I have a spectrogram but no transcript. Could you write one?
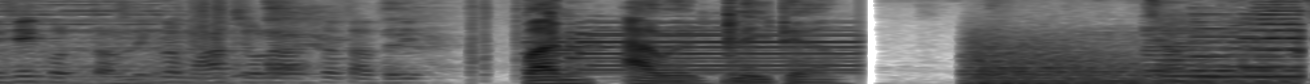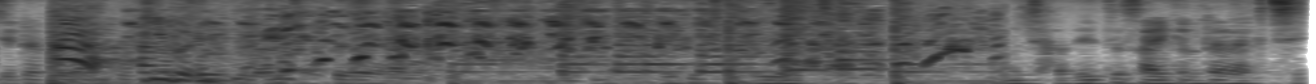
নিজেই করতাম। দেখলাম মা চলে আসলো তাড়াতাড়ি। One hour later. ছাদেই তো সাইকেলটা রাখছি।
